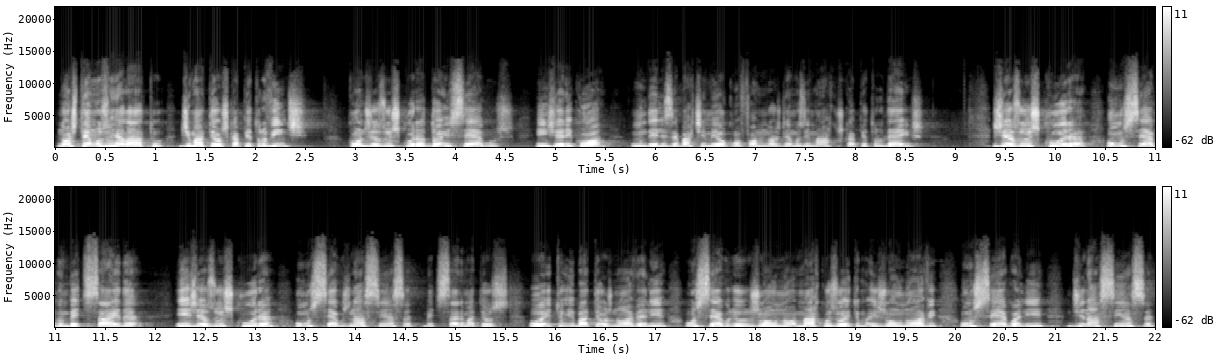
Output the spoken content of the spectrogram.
Nós temos o relato de Mateus capítulo 20, quando Jesus cura dois cegos em Jericó, um deles é Bartimeu, conforme nós lemos em Marcos capítulo 10. Jesus cura um cego em Betsaida, e Jesus cura um cego de nascença, Betsaida Mateus 8 e Mateus 9 ali, um cego, João, Marcos 8 e João 9, um cego ali de nascença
